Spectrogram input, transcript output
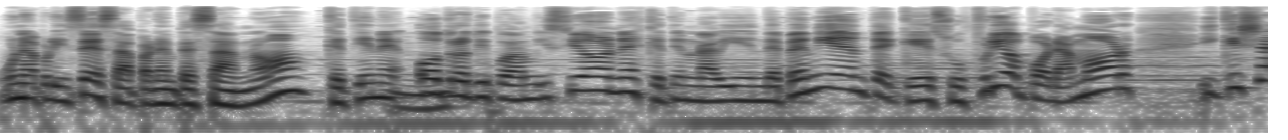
una princesa, para empezar, ¿no? Que tiene otro tipo de ambiciones, que tiene una vida independiente, que sufrió por amor y que ya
